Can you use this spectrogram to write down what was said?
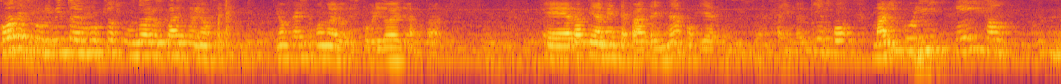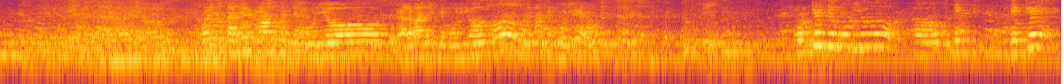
con descubrimiento de muchos, uno de los cuales fue John Herschel. John Herschel fue uno de los descubridores de la fotografía. Eh, rápidamente para terminar, porque ya se está yendo el tiempo, Marie Curie, ¿qué hizo? Bueno, también Rondon se murió, Galvani se murió, todos los demás se murieron. ¿Por qué se murió? Uh, ¿De, ¿De, qué?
